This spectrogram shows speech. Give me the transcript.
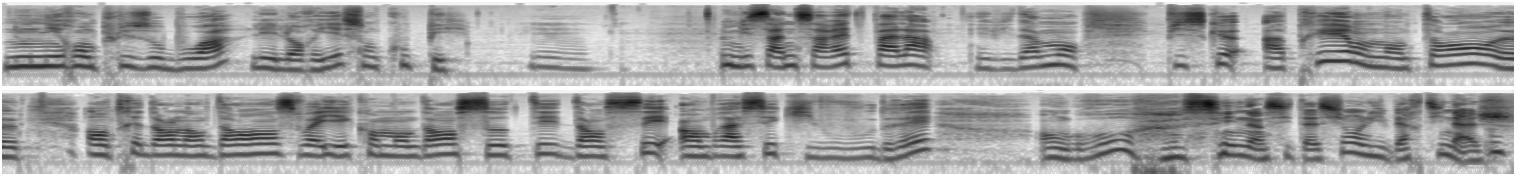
Nous n'irons plus au bois, les lauriers sont coupés. Hmm. Mais ça ne s'arrête pas là, évidemment, puisque après on entend euh, entrer dans la danse, voyez comment danse, sauter, danser, embrasser qui vous voudrez. En gros, c'est une incitation au libertinage.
